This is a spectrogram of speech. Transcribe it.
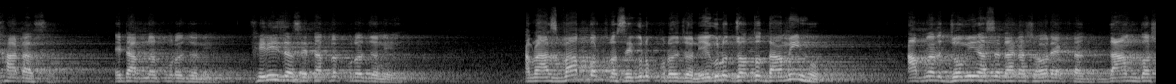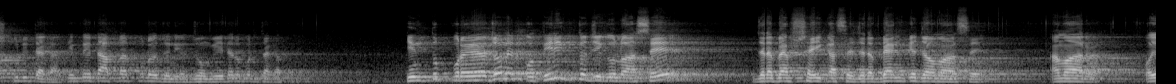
খাট আছে, এটা আপনার প্রয়োজনীয়। ফ্রিজ আছে, এটা আপনার প্রয়োজনীয়। আপনার আসবাবপত্র আছে এগুলো প্রয়োজনীয় এগুলো যত দামই হোক, আপনার জমি আছে ঢাকা শহরে একটা, দাম দশ কোটি টাকা, কিন্তু এটা আপনার প্রয়োজনীয় জমি, এটার উপর দেয় কিন্তু প্রয়োজনের অতিরিক্ত যেগুলো আছে যেটা ব্যবসায়িক আছে যেটা ব্যাংকে জমা আছে, আমার ওই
